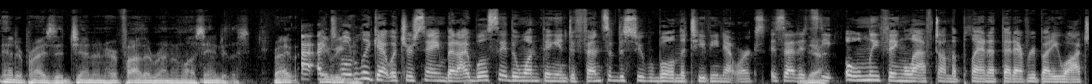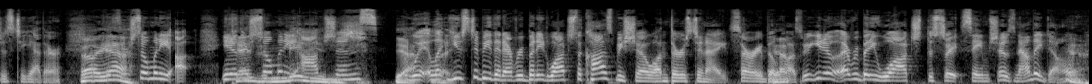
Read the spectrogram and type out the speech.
enterprise that Jen and her father run in Los Angeles, right? I, I Maybe we can- totally get what you're saying, but I will say the one thing in defense of the Super Bowl and the TV networks is that it's Yeah. the only thing left on the planet that everybody watches together. Oh, 'Cause yeah. there's so many, you know, Tens there's so many millions. options. Yeah, Wait, like right. used to be that everybody'd watch the Cosby Show on Thursday night. Sorry, Bill Yep. Cosby. You know, everybody watched the same shows. Now they don't. Yeah.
